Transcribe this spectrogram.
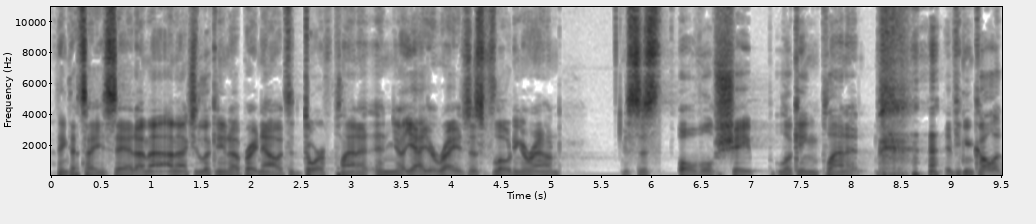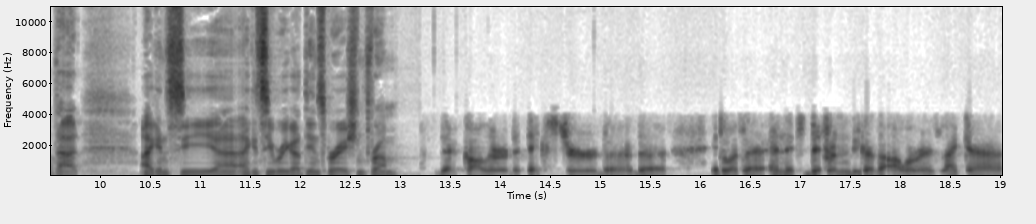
I think that's how you say it. I'm, I'm actually looking it up right now. It's a dwarf planet, and yeah, you're right. It's just floating around. It's this oval shape looking planet, if you can call it that. I can see uh, I can see where you got the inspiration from. The color, the texture, the the it was a, and it's different because the hour is like a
